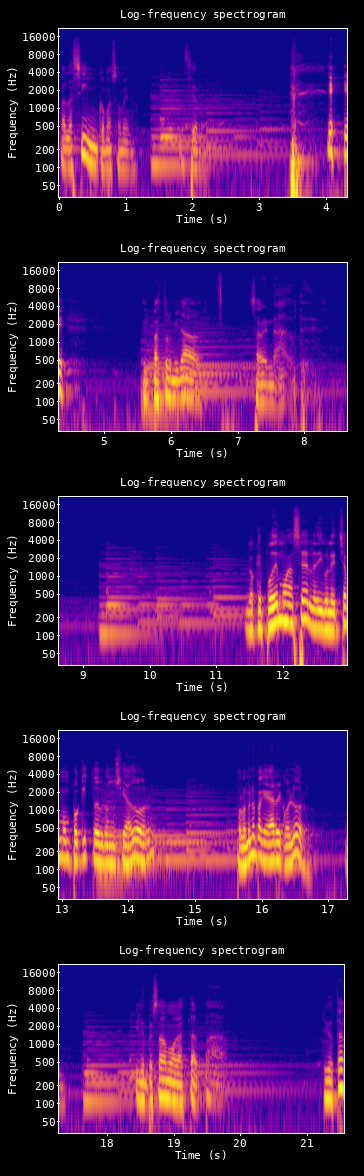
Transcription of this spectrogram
A las 5 más o menos. El pastor miraba, saben nada ustedes. Lo que podemos hacer, le digo, le echamos un poquito de bronceador, por lo menos para que agarre color. Y le empezábamos a gastar. Le digo, está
